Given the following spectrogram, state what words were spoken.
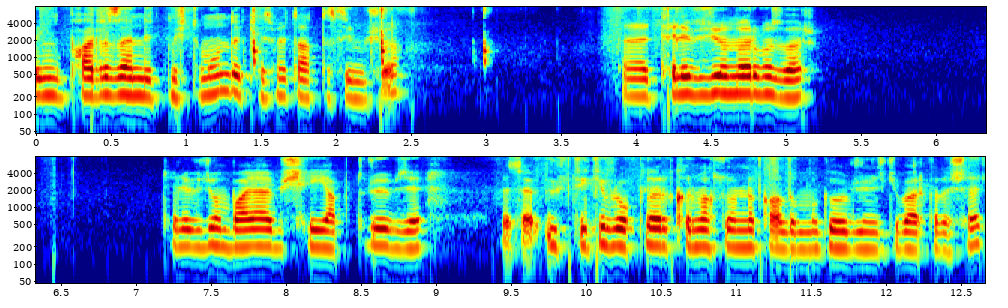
Ben para zannetmiştim. Onu da kesme tahtasıymış o. Ee, televizyonlarımız var. Televizyon bayağı bir şey yaptırıyor bize. Mesela üstteki blokları kırmak zorunda kaldım bu gördüğünüz gibi arkadaşlar.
